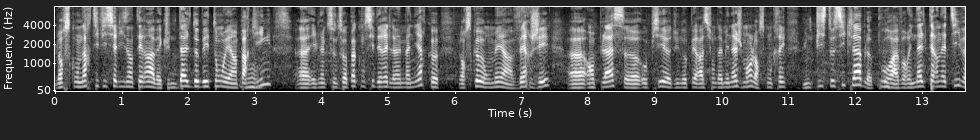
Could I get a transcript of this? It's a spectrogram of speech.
lorsqu'on artificialise un terrain avec une dalle de béton et un parking, et bien que ce ne soit pas considéré de la même manière que lorsqu'on met un verger en place au pied d'une opération d'aménagement lorsqu'on crée une piste cyclable pour mm. avoir une alternative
